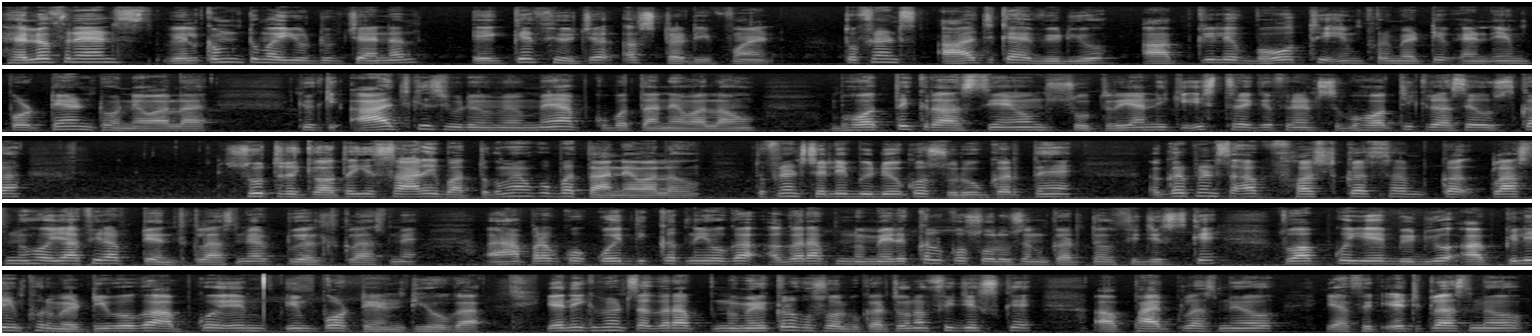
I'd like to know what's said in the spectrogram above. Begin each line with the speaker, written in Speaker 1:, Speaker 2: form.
Speaker 1: Hello friends, welcome to my YouTube channel A K future uh study point तो friends, आज का video आपके लिए बहुत ही इंफॉर्मेटिव एंड इम्पोर्टेंट होने वाला है, क्योंकि आज के इस वीडियो में मैं आपको बताने वाला हूँ भौतिक राशियाँ एवं सूत्र, यानी कि इस तरह के फ्रेंड्स, भौतिक राशि उसका सूत्र क्या होता है, ये सारी बातों को मैं आपको बताने वाला हूँ। तो फ्रेंड्स, चलिए वीडियो को शुरू करते हैं। अगर फ्रेंड्स आप फ़र्स्ट क्लास में हो या फिर आप टेंथ क्लास में या ट्वेल्थ क्लास में, यहाँ पर आपको कोई दिक्कत नहीं होगा। अगर आप न्यूमेरिकल को सोल्यूशन करते हो फिजिक्स के तो आपको ये वीडियो आपके लिए इन्फॉर्मेटिव होगा, आपको इम्पोर्टेंट ही होगा। यानी कि फ्रेंड्स अगर आप न्यूमेरिकल को सॉल्व करते हो ना फिजिक्स के, आप फाइव क्लास में हो या फिर एट क्लास में हो,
